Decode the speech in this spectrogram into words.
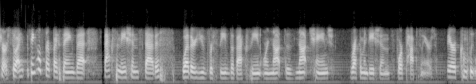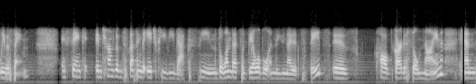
Sure. So I think I'll start by saying that vaccination status, whether you've received the vaccine or not, does not change recommendations for pap smears. They're completely the same. I think in terms of discussing the HPV vaccine, the one that's available in the United States is called Gardasil 9, and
